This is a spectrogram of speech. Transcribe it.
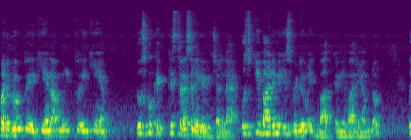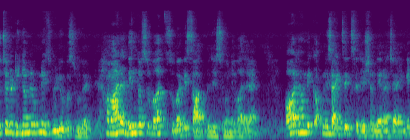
बट ग्रुप तो एक ही है ना मीट तो एक ही है। तो उसको किस तरह से लेकर के चलना है, उसके बारे में इस वीडियो में एक बात करने वाले हैं हम लोग। तो चलो ठीक है, हम लोग अपने इस वीडियो को शुरू करते हैं। हमारा दिन का शुरुआत सुबह के सात बजे से होने वाला है और हम एक अपनी साइड से एक सजेशन देना चाहेंगे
